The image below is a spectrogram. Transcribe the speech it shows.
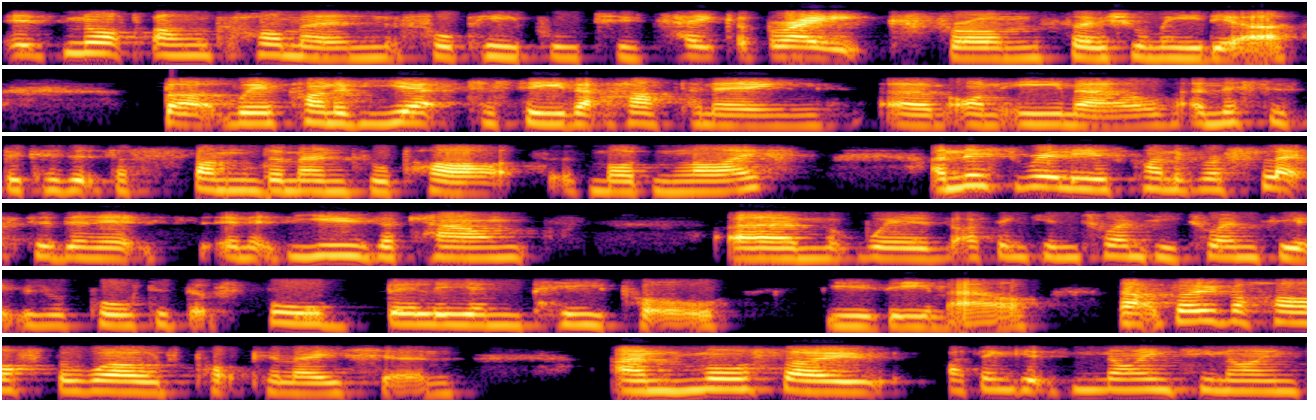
It's not uncommon for people to take a break from social media but we're kind of yet to see that happening um, on email. And this is because it's a fundamental part of modern life. And this really is kind of reflected in its in its user count. Um, with I think in 2020 it was reported that four billion people use email. That's over half the world population. And more so, I think it's 99%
